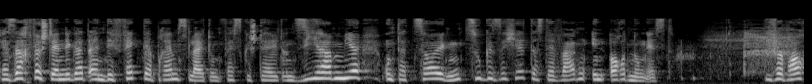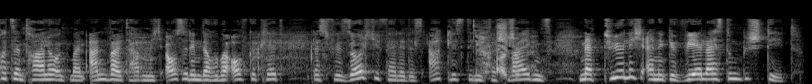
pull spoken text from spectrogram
Der Sachverständige hat einen Defekt der Bremsleitung festgestellt und Sie haben mir unter Zeugen zugesichert, dass der Wagen in Ordnung ist. Die Verbraucherzentrale und mein Anwalt haben mich außerdem darüber aufgeklärt, dass für solche Fälle des arglistigen also Verschweigens natürlich eine Gewährleistung besteht.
